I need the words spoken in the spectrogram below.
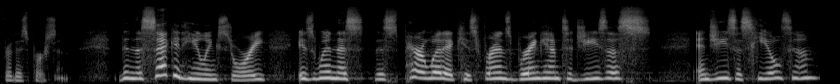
for this person. Then the second healing story is when this, this paralytic, his friends bring him to Jesus, and Jesus heals him.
